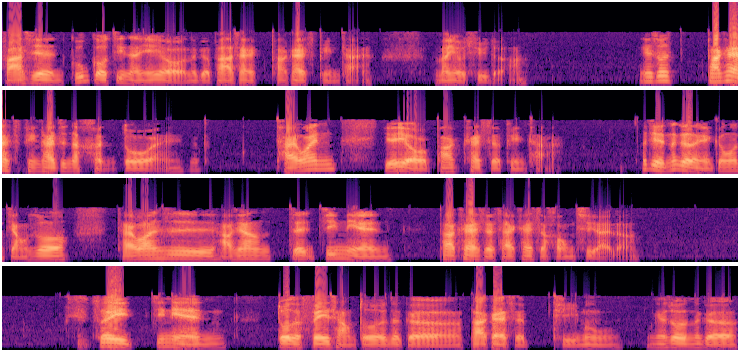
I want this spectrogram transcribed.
发现 Google 竟然也有那个 Podcast Podcast 平台，蛮有趣的啊。应该说 Podcast 平台真的很多诶、台湾也有 Podcast 的平台，而且那个人也跟我讲说，台湾是好像这今年 Podcast 才开始红起来的，所以今年多了非常多的这个 Podcast 题目，应该说那个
